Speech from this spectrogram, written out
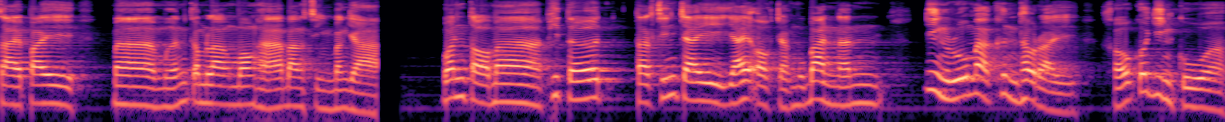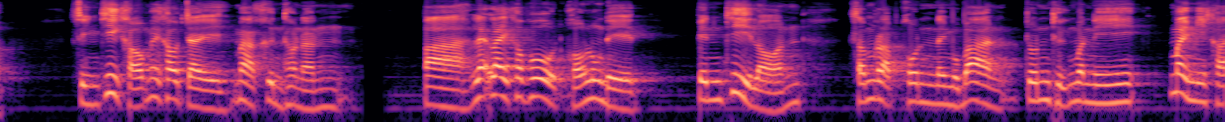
สายไปมาเหมือนกำลังมองหาบางสิ่งบางอย่าง วันต่อมาพี่เติร์ด ตัดสินใจย้ายออกจากหมู่บ้านนั้น ยิ่งรู้มากขึ้นเท่าไหร่ เขาก็ยิ่งกลัว สิ่งที่เขาไม่เข้าใจมากขึ้นเท่านั้น ป่าและไร่ข้าวโพดของลุงเดชเป็นที่หลอนสำหรับคนในหมู่บ้านจนถึงวันนี้ไม่มีใคร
